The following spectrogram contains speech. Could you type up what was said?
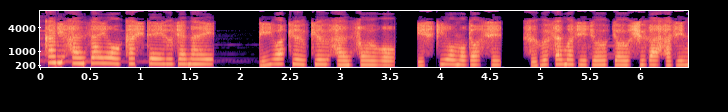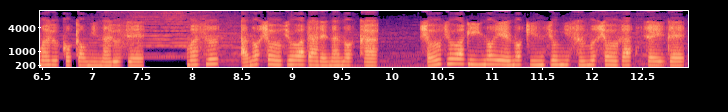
っかり犯罪を犯しているじゃない。B は救急搬送後、意識を戻し、すぐさま事情聴取が始まることになるぜ。まず、あの少女は誰なのか。少女は B の家の近所に住む小学生で、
